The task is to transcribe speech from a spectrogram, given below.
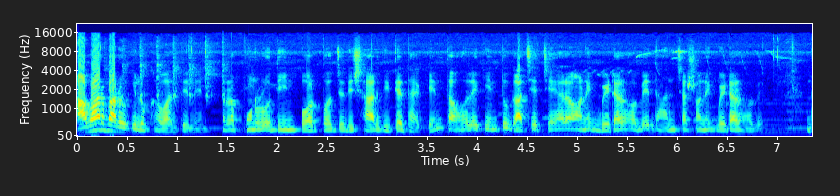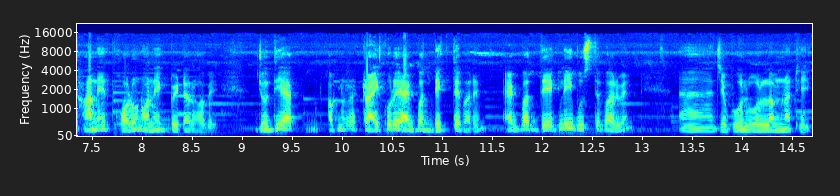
আবার বারো কিলো খাবার দিলেন। আপনারা পনেরো দিন পর পর যদি সার দিতে থাকেন, তাহলে কিন্তু গাছের চেহারা অনেক বেটার হবে, ধান চাষ অনেক বেটার হবে, ধানের ফলন অনেক বেটার হবে। যদি এক- আপনারা ট্রাই করে একবার দেখতে পারেন, একবার দেখলেই বুঝতে পারবেন যে ভুল বললাম না ঠিক।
